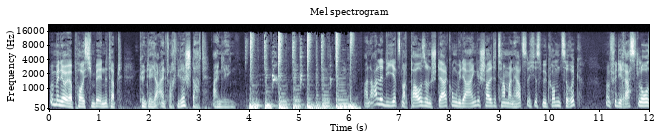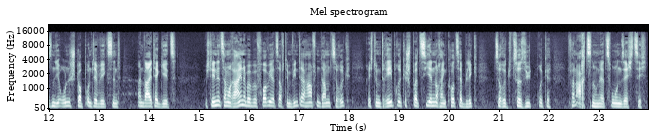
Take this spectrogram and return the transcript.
und wenn ihr euer Päuschen beendet habt, könnt ihr ja einfach wieder Start einlegen. An alle, die jetzt nach Pause und Stärkung wieder eingeschaltet haben, ein herzliches Willkommen zurück. Und für die Rastlosen, die ohne Stopp unterwegs sind, ein Weiter geht's. Wir stehen jetzt am Rhein, aber bevor wir jetzt auf dem Winterhafendamm zurück Richtung Drehbrücke spazieren, noch ein kurzer Blick zurück zur Südbrücke von 1862.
